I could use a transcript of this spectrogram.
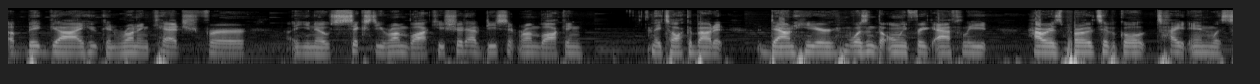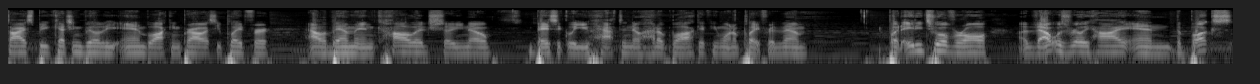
a big guy who can run and catch for, you know, 60 run block. He should have decent run blocking. They talk about it down here. Wasn't the only freak athlete Howard is prototypical tight end with size, speed, catching ability, and blocking prowess. He played for Alabama in college, so you know basically you have to know how to block if you want to play for them. But 82 overall, uh, that was really high, and the Bucks,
